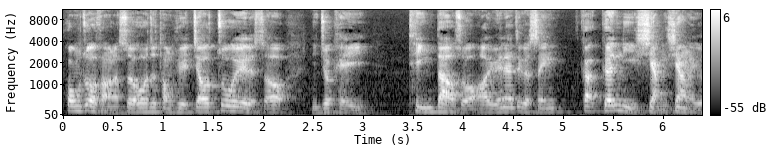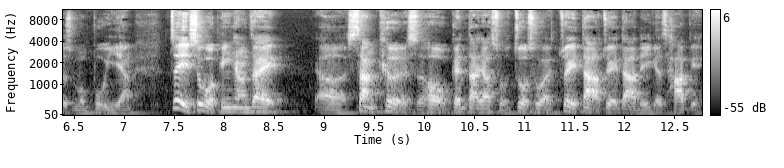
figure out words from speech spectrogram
工作坊的时候，或者同学交作业的时候，你就可以。听到说哦，原来这个声音跟跟你想象的有什么不一样？这也是我平常在呃上课的时候跟大家所做出来最大最大的一个差别。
